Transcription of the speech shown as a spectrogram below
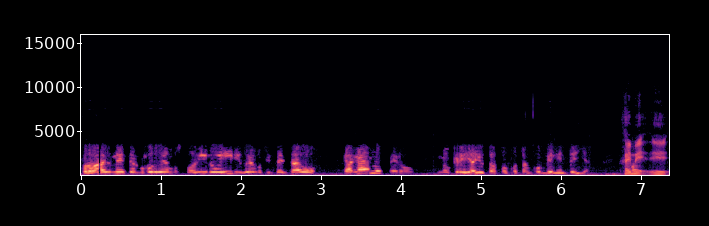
probablemente a lo mejor hubiéramos podido ir y hubiéramos intentado ganarlo, pero no creía yo tampoco tan conveniente ya. Jaime, eh,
